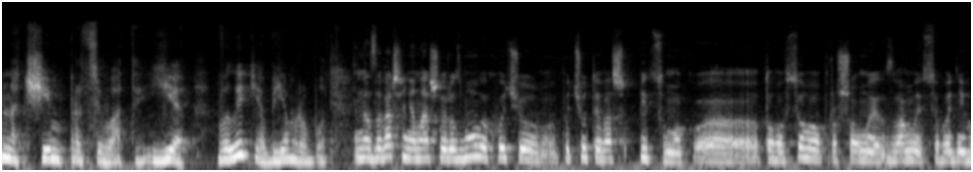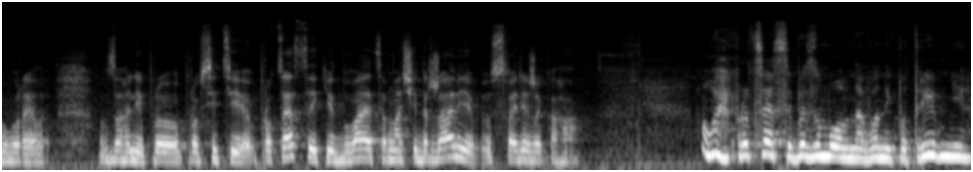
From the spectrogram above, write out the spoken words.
над чим працювати. Є великий об'єм роботи. І на завершення нашої розмови хочу почути ваш підсумок е, того всього, про що ми з вами сьогодні говорили. Взагалі про, про всі ці процеси, які відбуваються в нашій державі в сфері ЖКГ. Ой, процеси, безумовно, вони потрібні,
